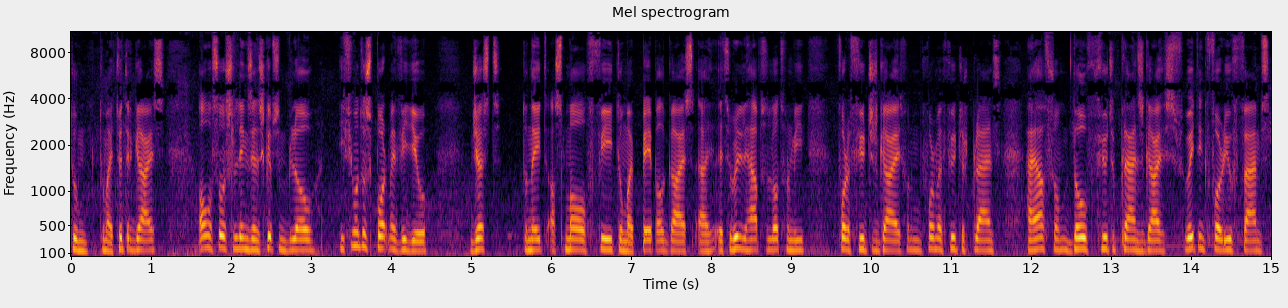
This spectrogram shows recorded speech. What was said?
to, to my twitter guys all social links in the description below if you want to support my video just donate a small fee to my PayPal guys. Uh, it really helps a lot for me for the future guys, for, for my future plans. I have some dope future plans guys waiting for you fams.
